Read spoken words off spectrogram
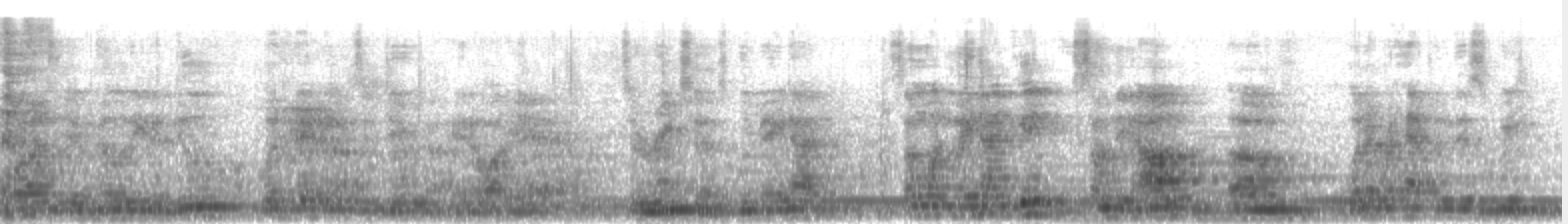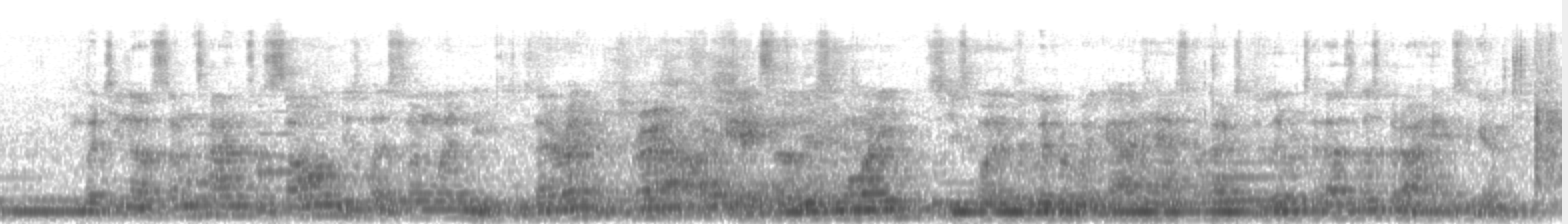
for us the ability to do what they need to do in order to reach us. We may not, someone may not get something out of whatever happened this week, but you know, sometimes a song is what someone needs. Is that right? Right. Okay, so this morning, she's going to deliver what God has for her to deliver to us. Let's put our hands together.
